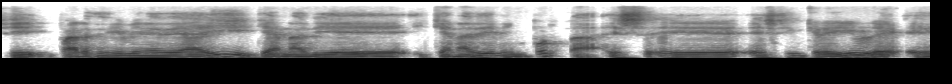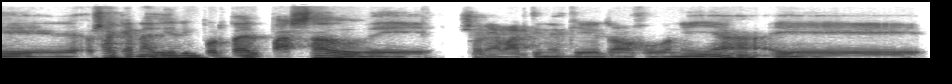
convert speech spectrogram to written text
Sí, parece que viene de ahí y que a nadie, y que a nadie le importa. Es, eh, es increíble. Eh, o sea, que a nadie le importa el pasado de Sonia Martínez, que yo trabajo con ella. Eh,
